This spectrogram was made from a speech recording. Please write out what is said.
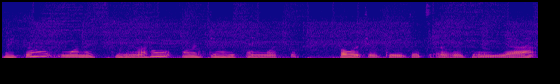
We don't want to do, I don't want to do anything with the villager dude that's over here yet.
